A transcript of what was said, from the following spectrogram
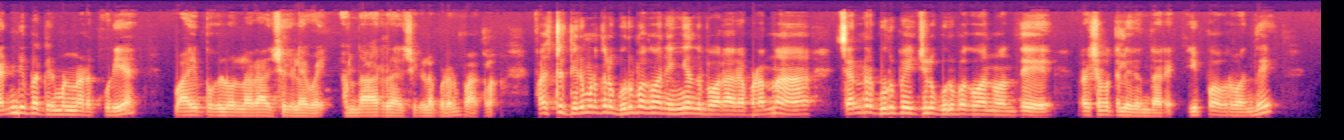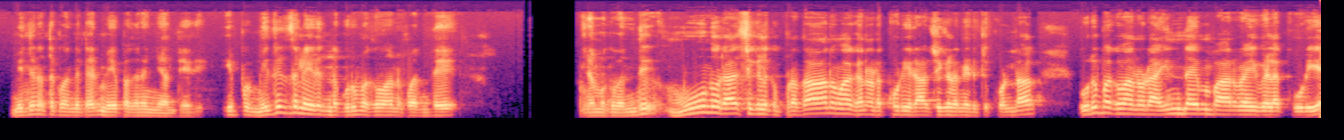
கண்டிப்பாக திருமணம் நடக்கக்கூடிய வாய்ப்புகள் உள்ள ராசிகள் எவை அந்த ஆறு ராசிகள் அப்படின்னு பார்க்கலாம். ஃபர்ஸ்ட் திருமணத்தில் குரு பகவான் எங்கேருந்து போறாரு அப்படின்னா சென்ற குரு பயிற்சியில் குரு பகவான் வந்து ரிஷபத்தில் இருந்தார். இப்போ அவர் வந்து மிதுனத்துக்கு வந்துட்டார் மே பதினஞ்சாம் தேதி. இப்போ மிதுனத்தில் இருந்த குரு பகவானுக்கு வந்து நமக்கு வந்து மூணு ராசிகளுக்கு பிரதானமாக நடக்கக்கூடிய ராசிகளை எடுத்துக்கொண்டால் குரு பகவானோட ஐந்தம் பார்வை விழக்கூடிய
